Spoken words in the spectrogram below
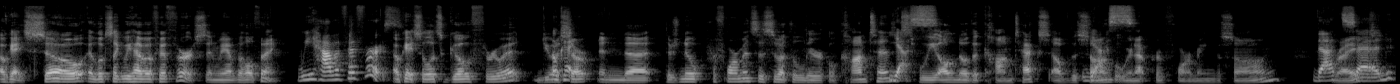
Okay, so it looks like we have a fifth verse and we have the whole thing. We have a fifth verse. Okay, so let's go through it. Do you want Okay. to start? And uh, there's no performance. This is about the lyrical content. Yes. We all know the context of the song, Yes. but we're not performing the song. That Right. said,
